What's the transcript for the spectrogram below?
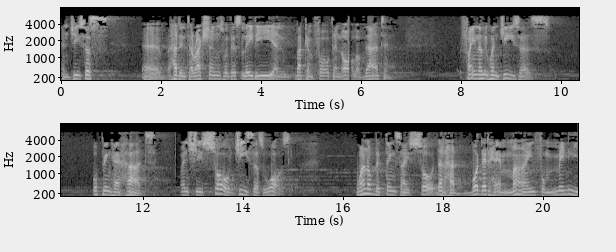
And Jesus uh, had interactions with this lady and back and forth and all of that. And finally, when Jesus opened her heart when she saw Jesus was, one of the things I saw that had bothered her mind for many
